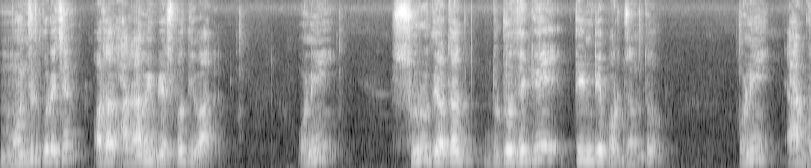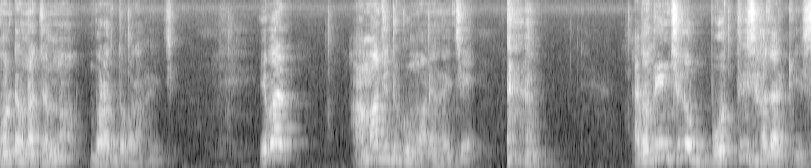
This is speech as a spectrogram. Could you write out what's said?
মঞ্জুর করেছেন, অর্থাৎ আগামী বৃহস্পতিবার উনি শুরুতে অর্থাৎ দুটো থেকে তিনটে পর্যন্ত উনি এক ঘণ্টা ওনার জন্য বরাদ্দ করা হয়েছে। এবার আমার যেটুকু মনে হয়েছে, এতদিন ছিল বত্রিশ হাজার কেস।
